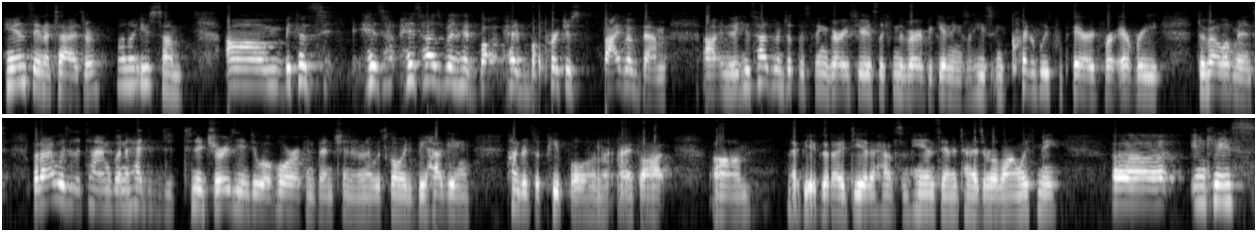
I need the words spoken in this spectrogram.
hand sanitizer. Why not use some? Um, because his his husband had bought, had purchased five of them, uh, and his husband took this thing very seriously from the very beginning. So he's incredibly prepared for every development. But I was at the time going to head to, to New Jersey and do a horror convention, and I was going to be hugging hundreds of people, and I, I thought um, that'd be a good idea to have some hand sanitizer along with me. Uh, in case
